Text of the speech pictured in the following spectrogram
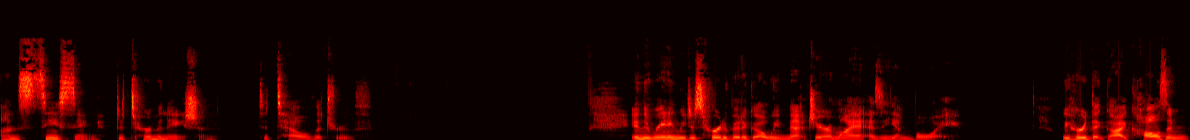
unceasing determination to tell the truth. In the reading we just heard a bit ago, we met Jeremiah as a young boy. We heard that God calls him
